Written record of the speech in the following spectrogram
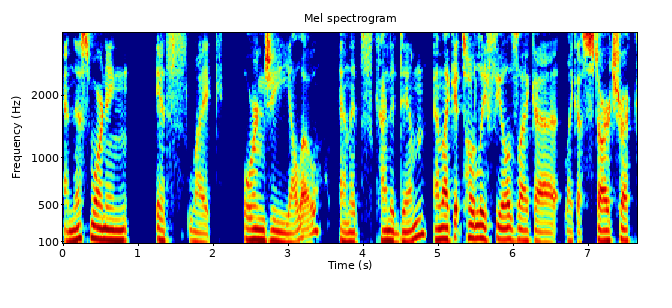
and this morning it's like orangey yellow and it's kind of dim and like it totally feels like a like a star trek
